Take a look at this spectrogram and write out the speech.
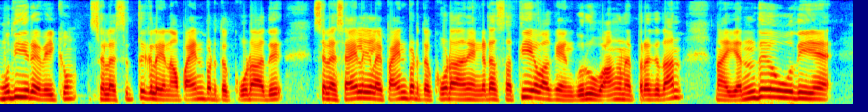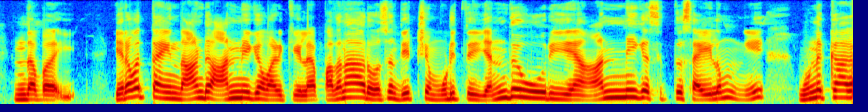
முதிர வைக்கும் சில சித்துக்களை நான் பயன்படுத்தக்கூடாது சில செயல்களை பயன்படுத்தக்கூடாதுன்னு என்கிட்ட சத்திய வாக்கு என் குரு வாங்கின பிறகுதான் நான் எந்த ஊதிய இந்த ப- இருபத்தைந்து ஆண்டு ஆன்மீக வாழ்க்கையில் பதினாறு வருஷம் தீட்சை முடித்து எந்த ஊரிய ஆன்மீக சித்து செயலும் நீ உனக்காக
